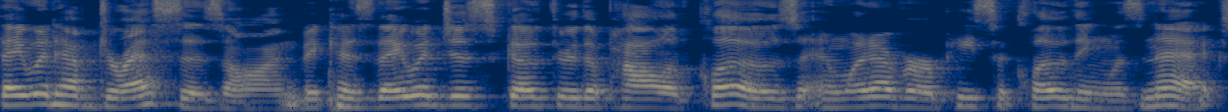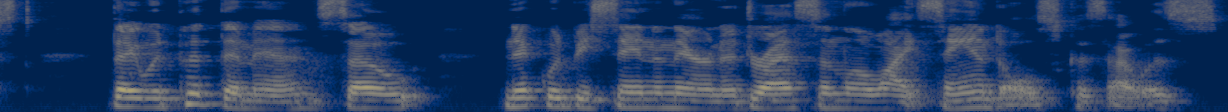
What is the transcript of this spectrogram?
they would have dresses on because they would just go through the pile of clothes and whatever piece of clothing was next they would put them in so nick would be standing there in a dress and little white sandals because that was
